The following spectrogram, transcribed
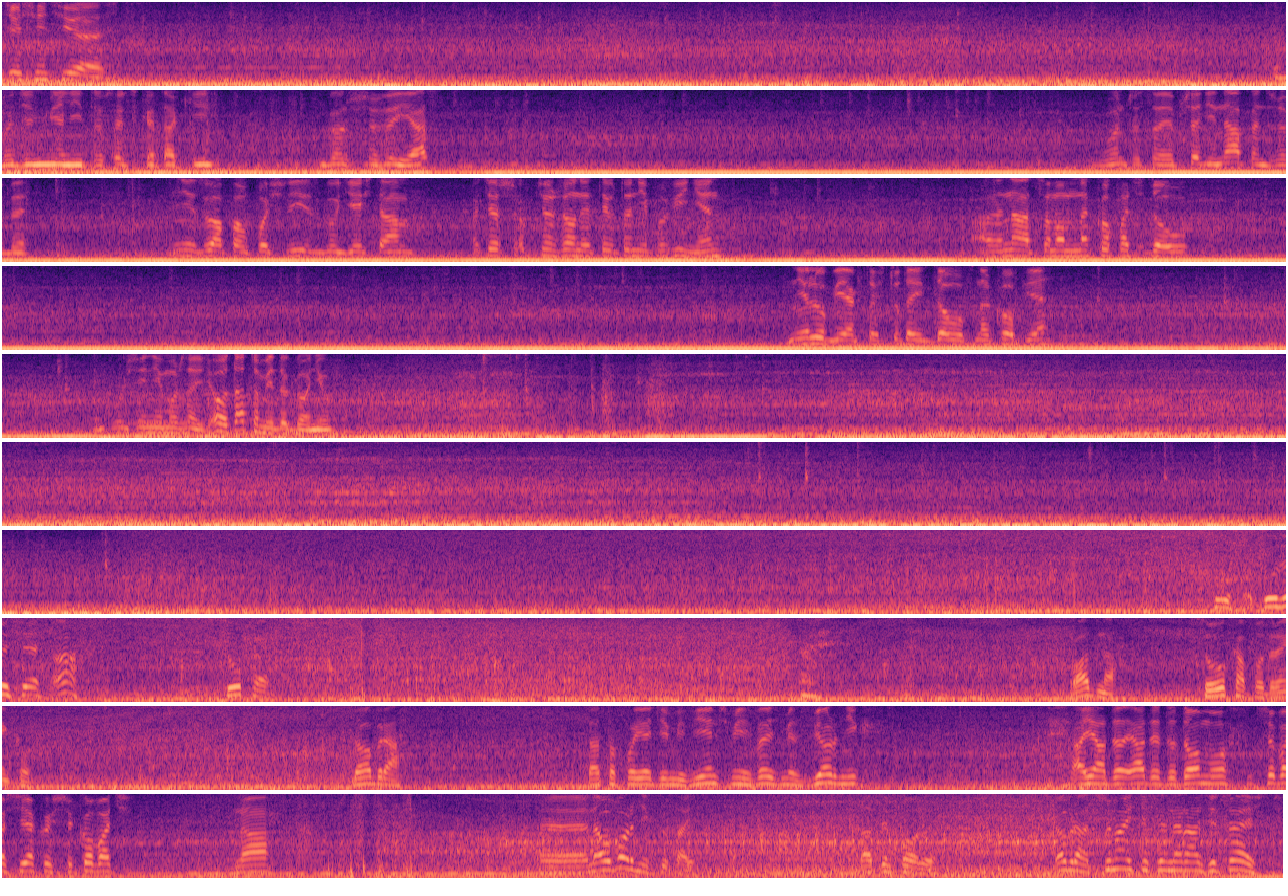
10 jest. To będziemy mieli troszeczkę taki gorszy wyjazd. Włączę sobie przedni napęd, żeby nie złapał poślizgu gdzieś tam. Chociaż obciążony tył to nie powinien. Ale na co mam nakopać dołów? Nie lubię jak ktoś tutaj dołów nakopie. I później nie można iść. O, tato mnie dogonił. Kurzy się. A! Słuchaj. Ładna. Sucha pod ręką. Dobra. Tato pojedzie mi w Jęczmień, weźmie zbiornik. A jadę, jadę do domu. Trzeba się jakoś szykować na, e, na obornik tutaj. Na tym polu. Dobra, trzymajcie się na razie, cześć.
